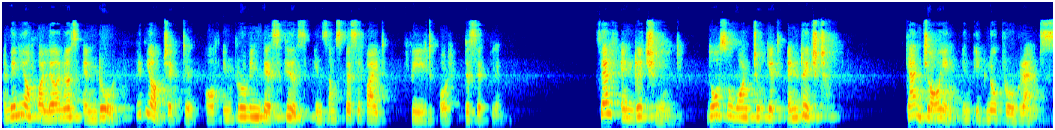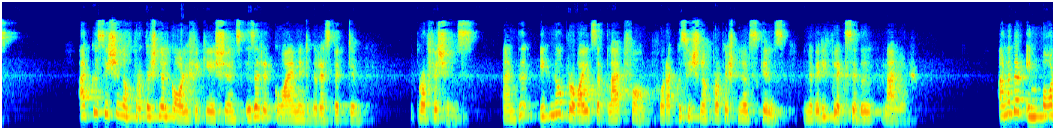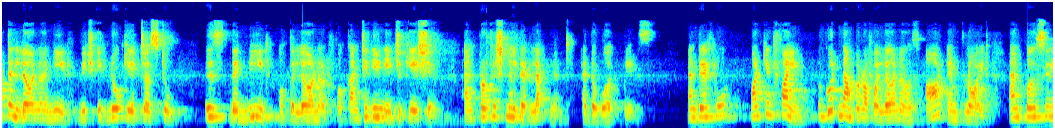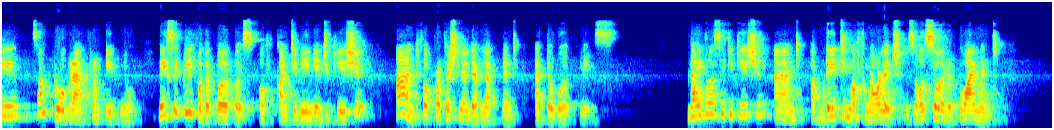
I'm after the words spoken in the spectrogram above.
And many of our learners enroll with the objective of improving their skills in some specified field or discipline. Self-enrichment. Those who want to get enriched can join in IGNOU programs. Acquisition of professional qualifications is a requirement in the respective professions. And the IGNOU provides a platform for acquisition of professional skills in a very flexible manner. Another important learner need which IGNOU caters to is the need of the learner for continuing education and professional development at the workplace. And therefore, one can find a good number of our learners are employed and pursuing some program from IGNOU, basically for the purpose of continuing education and for professional development at the workplace. Diversification and updating of knowledge is also a requirement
